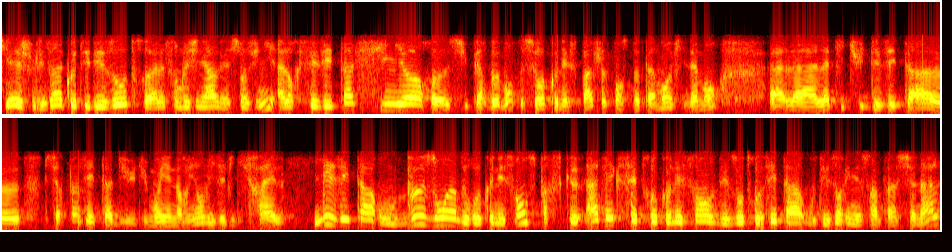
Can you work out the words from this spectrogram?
sièges les uns à côté des autres à l'Assemblée générale des Nations Unies, alors que ces États s'ignorent euh, superbement, ne se reconnaissent pas. Je pense notamment évidemment à l'attitude des États, euh, certains États du, du Moyen-Orient vis-à-vis d'Israël. Les États ont besoin de reconnaissance parce qu'avec cette reconnaissance des autres États ou des organisations internationales,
